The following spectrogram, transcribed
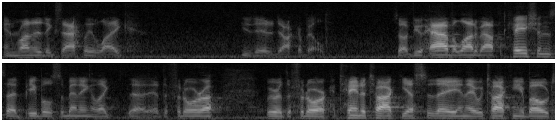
and run it exactly like you did a Docker build. So if you have a lot of applications that people are submitting, like uh, at the Fedora, we were at the Fedora Container Talk yesterday, and they were talking about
